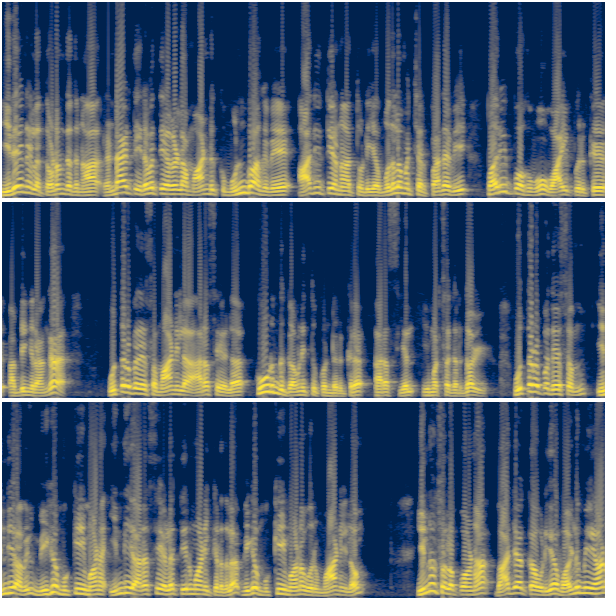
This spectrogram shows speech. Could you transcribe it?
இதே நிலை தொடர்ந்ததுன்னா ரெண்டாயிரத்தி இருபத்தி ஏழாம் ஆண்டுக்கு முன்பாகவே ஆதித்யநாத்துடைய முதலமைச்சர் பதவி பறிபோகவும் வாய்ப்பு இருக்கு அப்படிங்கிறாங்க உத்தரப்பிரதேச மாநில அரசியலை கூர்ந்து கவனித்து கொண்டிருக்கிற அரசியல் விமர்சகர்கள். உத்தரப்பிரதேசம் இந்தியாவில் மிக முக்கியமான இந்திய அரசியலை தீர்மானிக்கிறதுல மிக முக்கியமான ஒரு மாநிலம் இன்னும் சொல்ல போனா பாஜகவுடைய வலிமையான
